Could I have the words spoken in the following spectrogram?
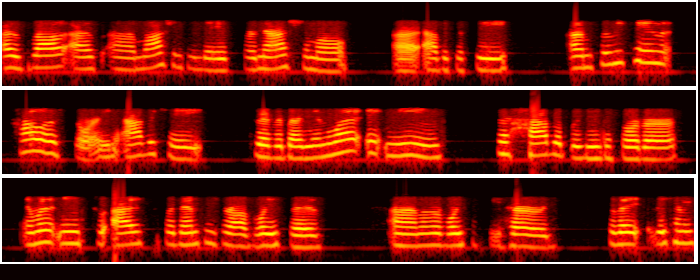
as well as um, Washington base for national uh, advocacy. Um, so we can tell a story and advocate to everybody and what it means to have a bleeding disorder and what it means to us for them to hear our voices um, and our voices be heard so they, they can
